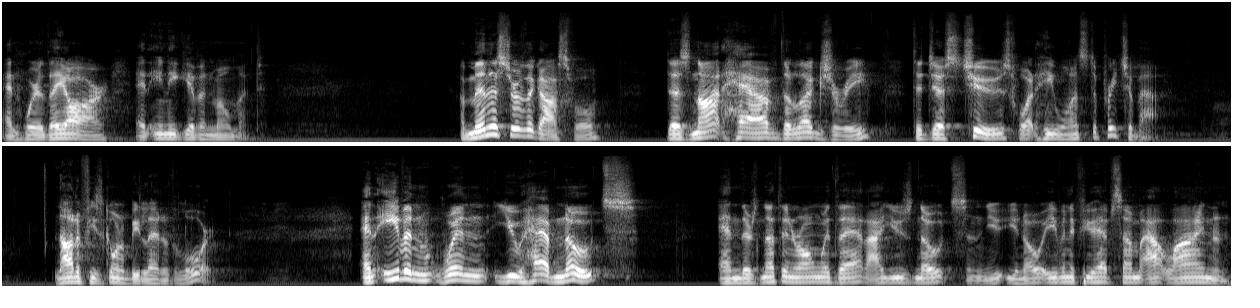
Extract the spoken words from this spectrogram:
and where they are at any given moment. A minister of the gospel does not have the luxury to just choose what he wants to preach about. Not if he's going to be led of the Lord. And even when you have notes, and there's nothing wrong with that, I use notes, and you, you know, even if you have some outline, and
